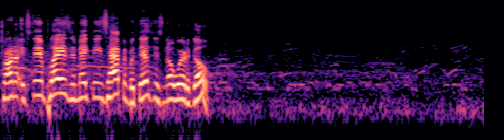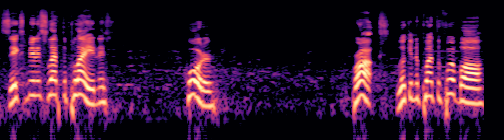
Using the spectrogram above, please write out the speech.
trying to extend plays and make things happen, but there's just nowhere to go. Six minutes left to play in this quarter. Broncs looking to punt the football.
